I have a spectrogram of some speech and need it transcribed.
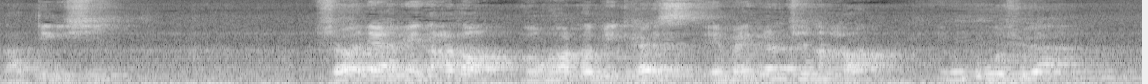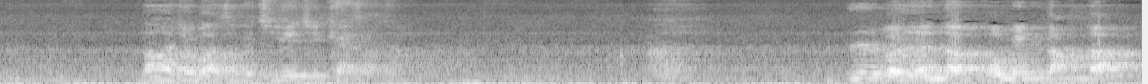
拿定息。十二年还没拿到，文化革命开始，也没人去拿了，因为剥削啊。然后就把这个阶级改造掉。日本人的国民党的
